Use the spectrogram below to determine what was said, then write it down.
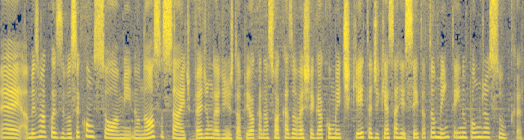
É, a mesma coisa, se você consome no nosso site, pede um dadinho de tapioca, na sua casa vai chegar com uma etiqueta de que essa receita também tem no pão de açúcar.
